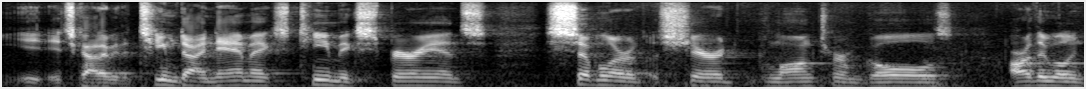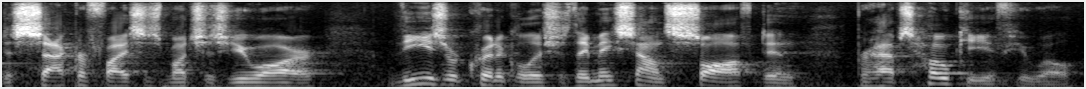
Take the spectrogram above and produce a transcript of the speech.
it- it's got to be the team dynamics, team experience, similar shared long-term goals. Are they willing to sacrifice as much as you are? These are critical issues. They may sound soft and perhaps hokey, if you will,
